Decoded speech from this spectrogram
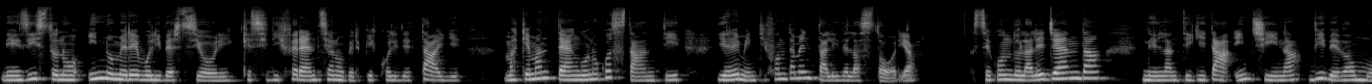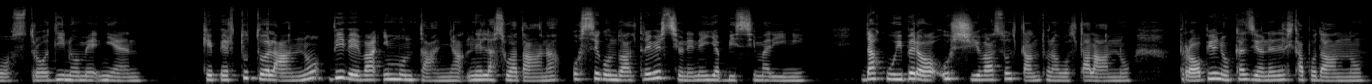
Ne esistono innumerevoli versioni che si differenziano per piccoli dettagli, ma che mantengono costanti gli elementi fondamentali della storia. Secondo la leggenda, nell'antichità in Cina viveva un mostro di nome Nian, che per tutto l'anno viveva in montagna, nella sua tana o secondo altre versioni negli abissi marini, da cui però usciva soltanto una volta l'anno, proprio in occasione del Capodanno,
